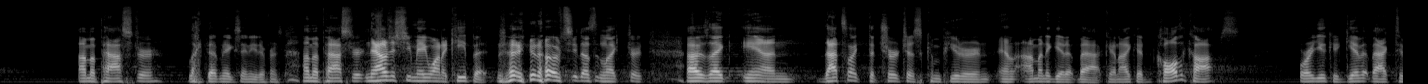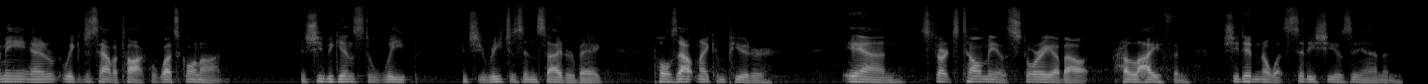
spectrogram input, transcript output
I'm a pastor like that makes any difference. I'm a pastor. Now she may want to keep it, you know, if she doesn't like church. I was like, and that's like the church's computer, and, and I'm going to get it back. And I could call the cops, or you could give it back to me, and we could just have a talk. What's going on? And she begins to weep, and she reaches inside her bag, pulls out my computer, and starts telling me a story about her life. And she didn't know what city she was in, and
